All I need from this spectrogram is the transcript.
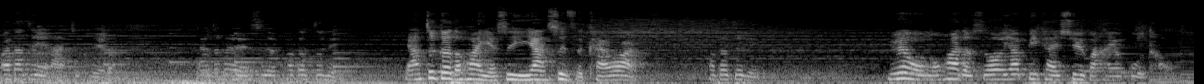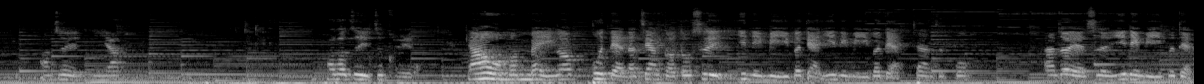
画到这里来就可以了。然后这个也是画到这里，然后这个的话也是一样，四指开外，画到这里。因为我们画的时候要避开血管还有骨头。然后这里一样，画到这里就可以了。然后我们每一个布点的间隔都是一厘米一个点，一厘米一个点这样子布。那这也是一厘米一个点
